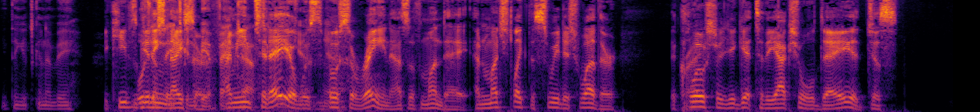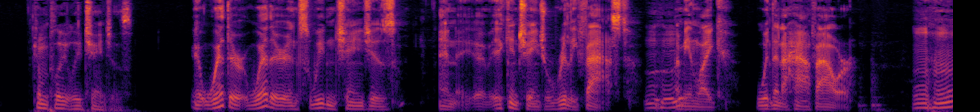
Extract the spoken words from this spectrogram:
You think it's going to be? It keeps We'll getting nicer. I mean, today it was supposed yeah. to rain as of Monday, and much like the Swedish weather, the closer you get to the actual day, it just completely changes. Yeah, weather weather in Sweden changes, and it it can change really fast. Mm-hmm. I mean, like within a half hour. mm-hmm.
